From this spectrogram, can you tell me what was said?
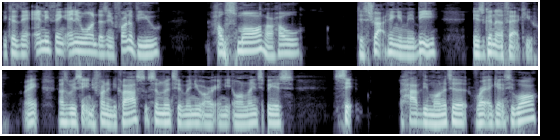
because then anything anyone does in front of you, how small or how distracting it may be, is going to affect you, right? That's why you sit in the front of the class, similar to when you are in the online space, sit have the monitor right against the wall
